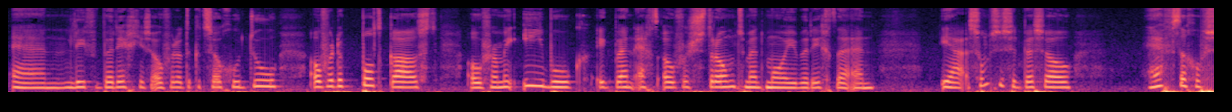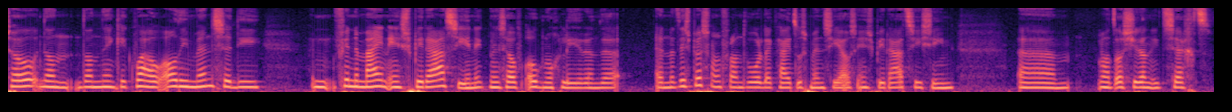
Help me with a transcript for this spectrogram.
En lieve berichtjes over dat ik het zo goed doe, over de podcast, over mijn e-book. Ik ben echt overstroomd met mooie berichten. En ja, soms is het best wel heftig of zo. Dan, dan denk ik, wauw, al die mensen die vinden mij een inspiratie. En ik ben zelf ook nog lerende. En het is best wel een verantwoordelijkheid als mensen jou als inspiratie zien. Ehm, want als je dan iets zegt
